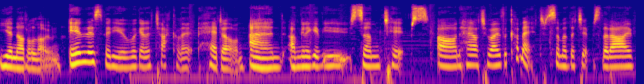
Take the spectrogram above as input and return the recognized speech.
you're not alone. In this video, we're going to tackle it head on and I'm going to give you some tips on how to overcome it. Some of the tips that I've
